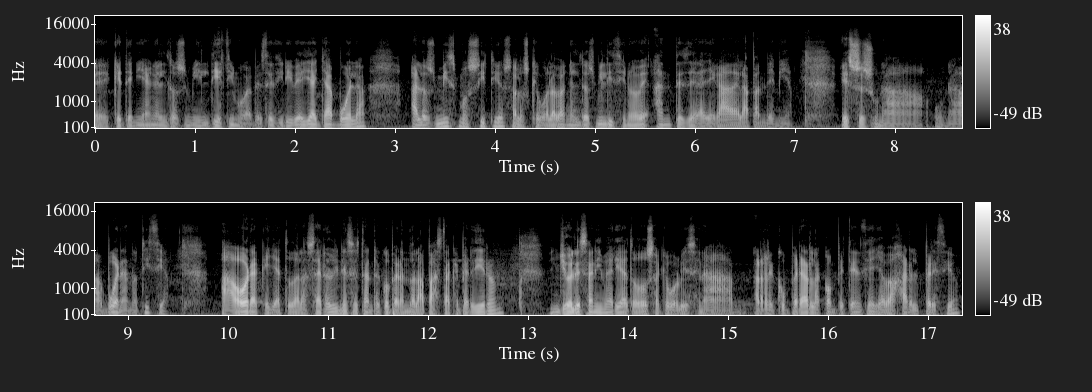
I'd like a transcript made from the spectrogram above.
eh, que tenía en el 2019. Es decir, Iberia ya vuela a los mismos sitios a los que volaba en el 2019 antes de la llegada de la pandemia. Eso es una, buena noticia. Ahora que ya todas las aerolíneas están recuperando la pasta que perdieron, yo les animaría a todos a que volviesen a, a recuperar la competencia y a bajar el precio,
